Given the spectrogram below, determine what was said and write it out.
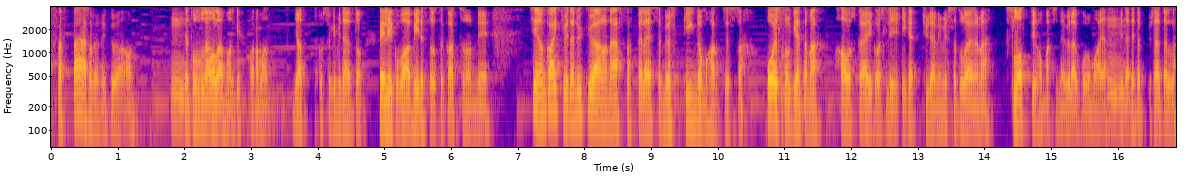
FF-pääsarja nykyään on. Mm. Ja tulee olemaankin varmaan jatkossakin, mitä nyt on pelikuvaa 15 katsonut, niin siinä on kaikki, mitä nykyään on FF-peleissä, myös Kingdom Heartsissa. Pois lukien tämä hauska erikoisliike sydämi, missä tulee nämä slottihommat sinne yläkulmaan ja Mm. pitää niitä pysäytellä.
